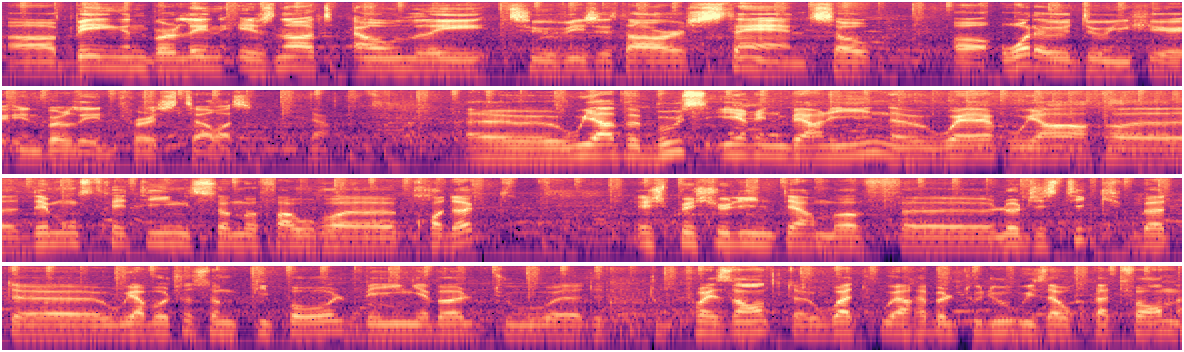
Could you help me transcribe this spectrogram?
uh, being in Berlin is not only to visit our stand. So, uh, what are you doing here in Berlin? First, tell us. Yeah. Uh, we have a booth here in Berlin uh, where we are uh, demonstrating some of our uh, product, especially in terms of uh, logistic, but we have also some people being able to, to present what we are able to do with our platform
